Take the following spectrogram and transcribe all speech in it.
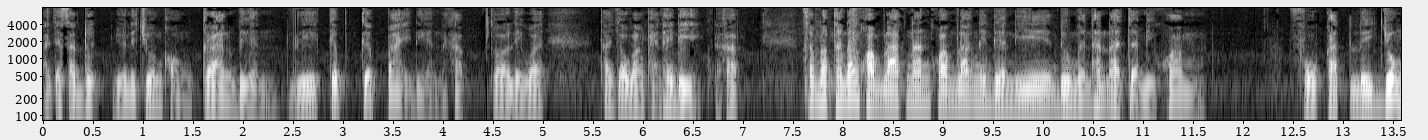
อาจจะสะดุดอยู่ในช่วงของกลางเดือน หรือเกือบเกือบปลายเดือนนะครับ ก็เรียกว่าท่านก็วางแผนให้ดีนะครับสำหรับทางด้านความรักนั้น ความรักในเดือนนี้ดูเหมือนท่านอาจจะมีความโฟกัสหรือยุ่ง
